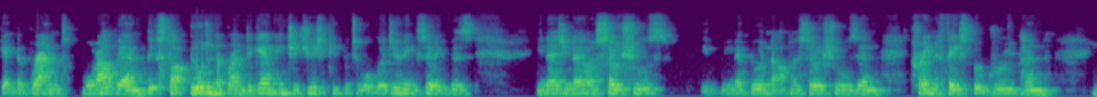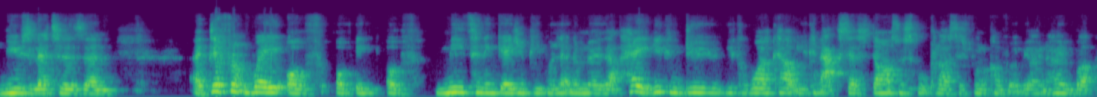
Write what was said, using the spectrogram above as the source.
get the brand more out there and start building the brand again, introduce people to what we're doing. So it was, you know, as you know, on socials, you know, building it up on socials and creating a Facebook group and newsletters and a different way of of of meeting, engaging people, and letting them know that hey, you can do, you can work out, you can access dance and sport classes from the comfort of your own home, but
